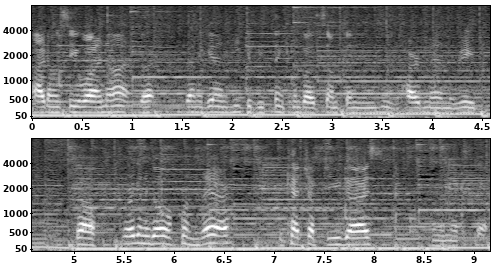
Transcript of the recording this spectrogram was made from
I don't see why not, but then again, he could be thinking about something. He's a hard man to read. So we're gonna go from there to catch up to you guys in the next step.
